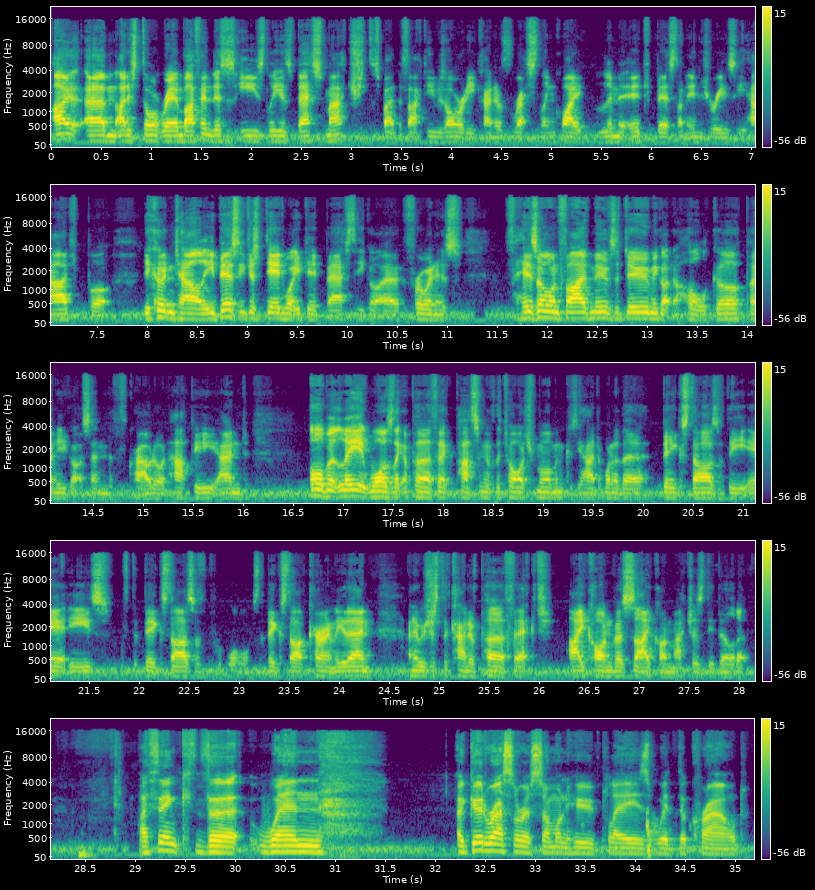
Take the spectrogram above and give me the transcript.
I um, I just don't him, but I think this is easily his best match, despite the fact he was already kind of wrestling quite limited based on injuries he had. But you couldn't tell. He basically just did what he did best. He got to throw in his his own five moves of doom. He got to Hulk up, and he got to send the crowd unhappy. And ultimately, it was like a perfect passing of the torch moment because you had one of the big stars of the '80s, with the big stars of what was the big star currently then, and it was just the kind of perfect icon versus icon match as they build it. I think that when a good wrestler is someone who plays with the crowd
